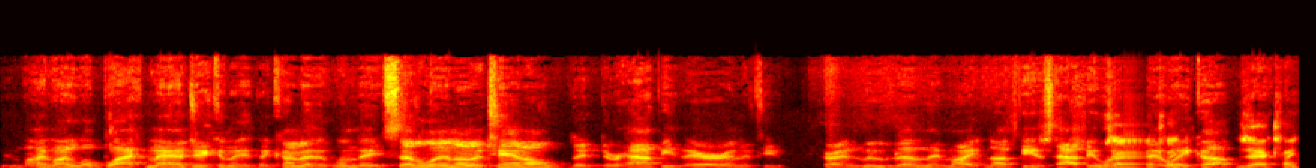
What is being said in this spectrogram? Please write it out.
in my mind a little black magic and they, they kind of when they settle in on a channel they, they're happy there and if you try and move them, they might not be as happy when exactly. they wake up. Exactly.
